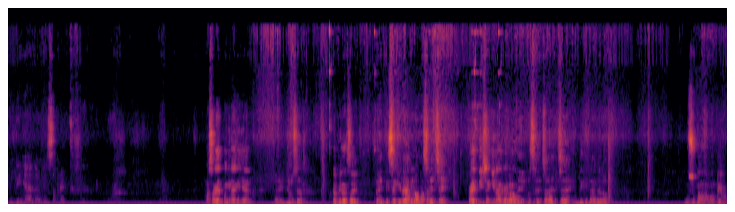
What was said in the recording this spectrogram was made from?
Hindi niya alam yung sakit. Masakit pag ginaganyan. Medyo sir. Kabilang side. Kahit di siya ginagalaw, masakit siya eh. Kahit di siya ginagalaw, Hindi, masakit siya kahit siya hindi ginagalaw. usog ka nga konti ro.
